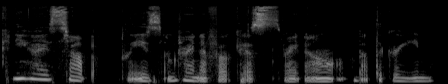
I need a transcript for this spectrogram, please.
can you guys stop, please? I'm trying to focus right now about the green,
